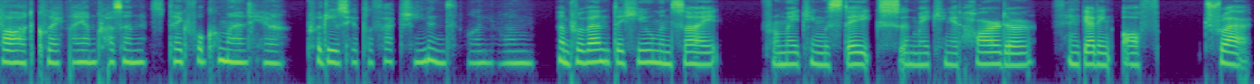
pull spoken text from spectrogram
God, click, I am present. Take full command here. Produce your perfection and, um, and prevent the human side from making mistakes and making it harder and getting off track.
